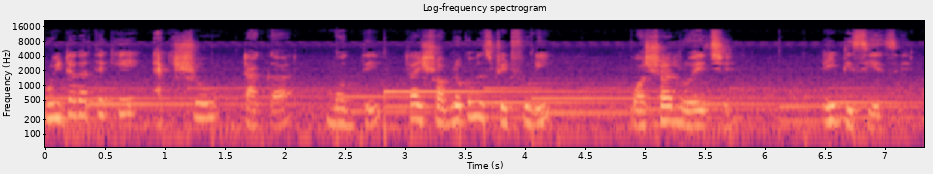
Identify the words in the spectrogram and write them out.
কুড়ি টাকা থেকে একশো টাকার মধ্যে প্রায় সব রকমের স্ট্রিট ফুডই পসার রয়েছে এই টিসিএসে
